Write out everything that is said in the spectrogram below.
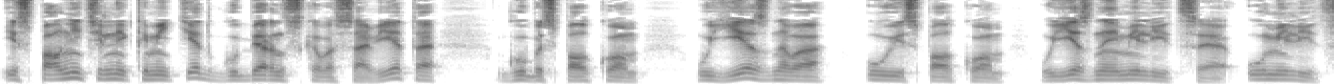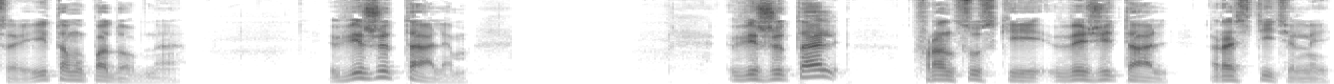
исполнительный комитет губернского совета, губысполком, уездного, уисполком, уездная милиция, умилиция и тому подобное. Вежеталем. Вежеталь, французский «вежеталь», растительный.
